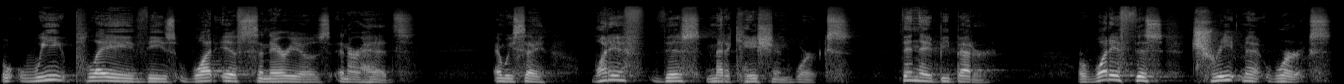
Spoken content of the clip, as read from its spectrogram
We play these what if scenarios in our heads. And we say, what if this medication works? Then they'd be better. Or what if this treatment works?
